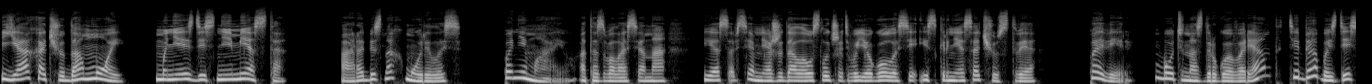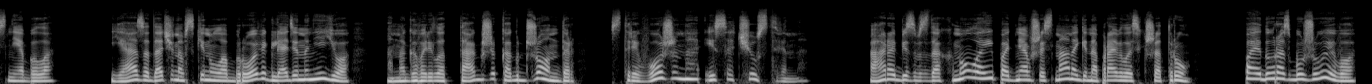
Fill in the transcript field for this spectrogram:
«Я хочу домой. Мне здесь не место». Арабис нахмурилась. «Понимаю», — отозвалась она. Я совсем не ожидала услышать в ее голосе искреннее сочувствие. «Поверь, будь у нас другой вариант, тебя бы здесь не было». Я озадаченно вскинула брови, глядя на нее. Она говорила так же, как Джондер, встревоженно и сочувственно. Арабис вздохнула и, поднявшись на ноги, направилась к шатру. Пойду разбужу его.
